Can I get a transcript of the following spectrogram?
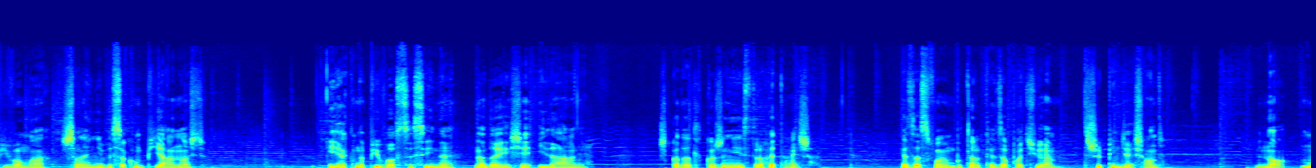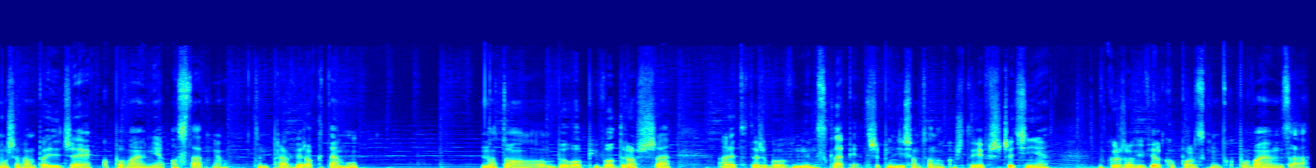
Piwo ma szalenie wysoką pijalność i jak na piwo sesyjne nadaje się idealnie. Szkoda tylko, że nie jest trochę tańsze. Ja za swoją butelkę zapłaciłem 3,50. No, muszę wam powiedzieć, że jak kupowałem je ostatnio, tym prawie rok temu, no to było piwo droższe, ale to też było w innym sklepie. 3,50 ono kosztuje w Szczecinie, w Gorzowie Wielkopolskim kupowałem za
